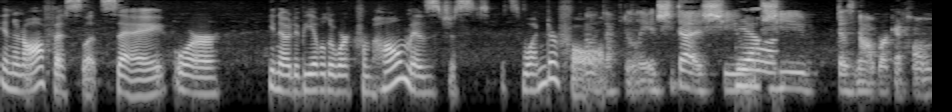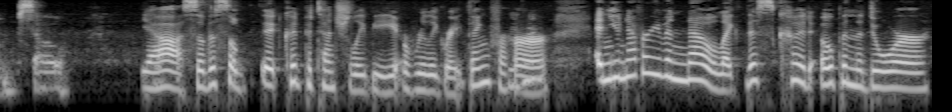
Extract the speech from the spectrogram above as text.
in an office, let's say, or you know, to be able to work from home is just it's wonderful. Oh, definitely. And she does. She yeah. she does not work at home. So yeah, so this will it could potentially be a really great thing for her. Mm-hmm. And you never even know like this could open the door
